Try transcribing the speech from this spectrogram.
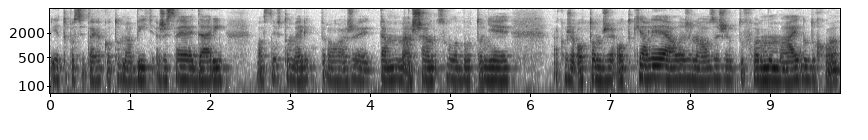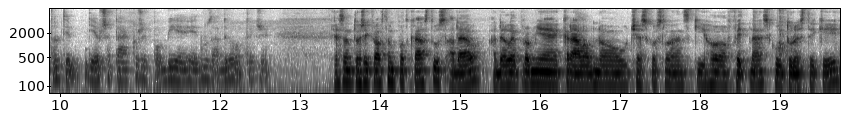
je to proste tak, ako to má byť a že sa jej aj darí vlastne v tom Elite Pro a že tam má šancu, lebo to nie je akože o tom, že odkiaľ je, ale že naozaj, že tú formu má jednoducho a tam tie dievčatá akože pobije jednu za druhou, takže já jsem to říkal v tom podcastu s Adel. Adel je pro mě královnou československého fitness, kulturistiky,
